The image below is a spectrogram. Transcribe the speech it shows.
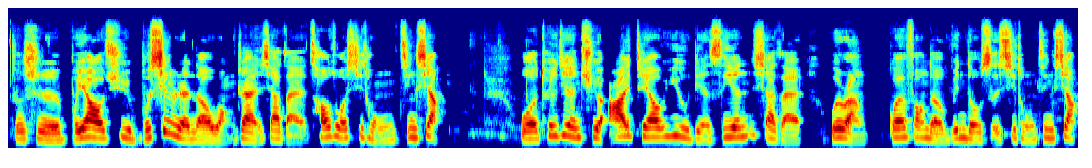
就是不要去不信任的网站下载操作系统镜像，我推荐去 i tell you 点 cn 下载微软官方的 Windows 系统镜像。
